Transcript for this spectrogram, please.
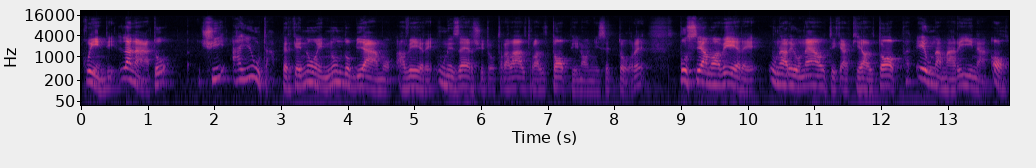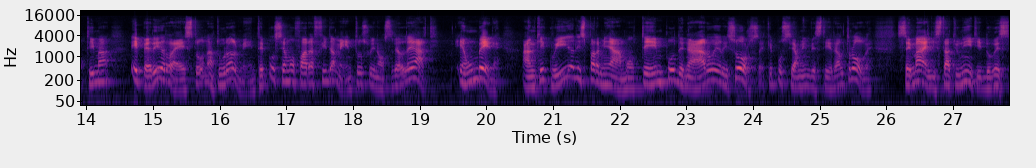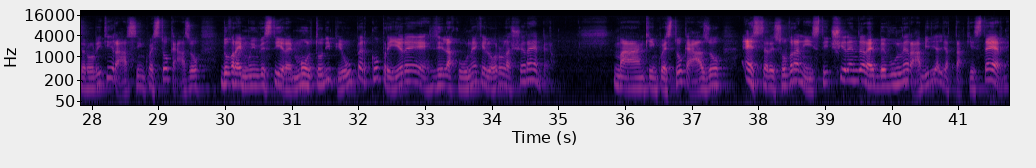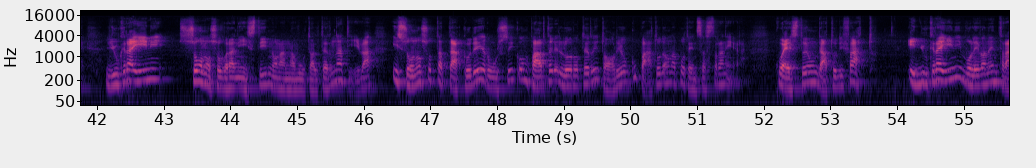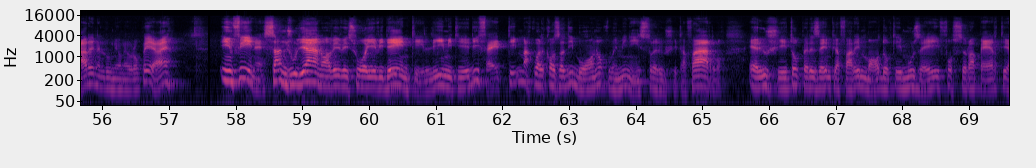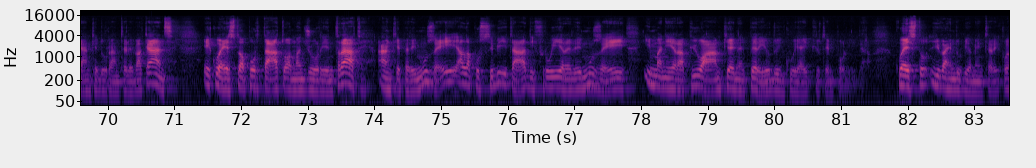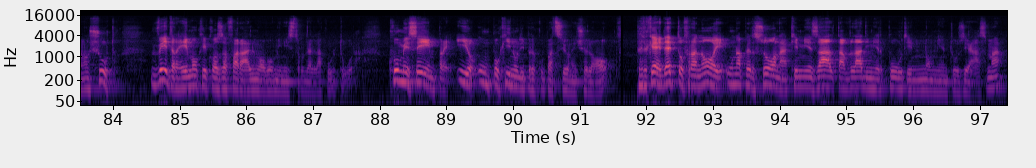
Quindi la Nato ci aiuta perché noi non dobbiamo avere un esercito, tra l'altro al top in ogni settore, possiamo avere un'aeronautica che è al top e una marina ottima e per il resto naturalmente possiamo fare affidamento sui nostri alleati è un bene. Anche qui risparmiamo tempo, denaro e risorse che possiamo investire altrove. Se mai gli Stati Uniti dovessero ritirarsi, in questo caso dovremmo investire molto di più per coprire le lacune che loro lascerebbero. Ma anche in questo caso essere sovranisti ci renderebbe vulnerabili agli attacchi esterni. Gli ucraini sono sovranisti, non hanno avuto alternativa, e sono sotto attacco dei russi con parte del loro territorio occupato da una potenza straniera. Questo è un dato di fatto. E gli ucraini volevano entrare nell'Unione Europea, eh? Infine, San Giuliano aveva i suoi evidenti limiti e difetti, ma qualcosa di buono come ministro è riuscito a farlo è riuscito per esempio a fare in modo che i musei fossero aperti anche durante le vacanze e questo ha portato a maggiori entrate anche per i musei alla possibilità di fruire dei musei in maniera più ampia e nel periodo in cui hai più tempo libero. Questo gli va indubbiamente riconosciuto. Vedremo che cosa farà il nuovo ministro della cultura. Come sempre io un pochino di preoccupazione ce l'ho, perché detto fra noi, una persona che mi esalta Vladimir Putin non mi entusiasma.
